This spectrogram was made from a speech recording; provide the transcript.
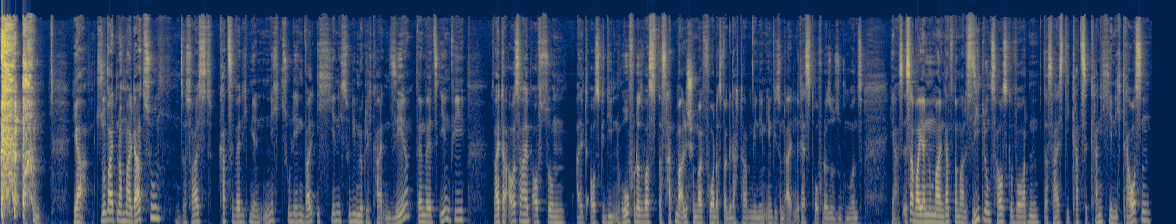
ja, soweit nochmal dazu. Das heißt, Katze werde ich mir nicht zulegen, weil ich hier nicht so die Möglichkeiten sehe. Wenn wir jetzt irgendwie weiter außerhalb auf so einem alt ausgedienten Hof oder sowas, das hatten wir alles schon mal vor, dass wir gedacht haben, wir nehmen irgendwie so einen alten Resthof oder so, suchen wir uns. Ja, es ist aber ja nun mal ein ganz normales Siedlungshaus geworden. Das heißt, die Katze kann ich hier nicht draußen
